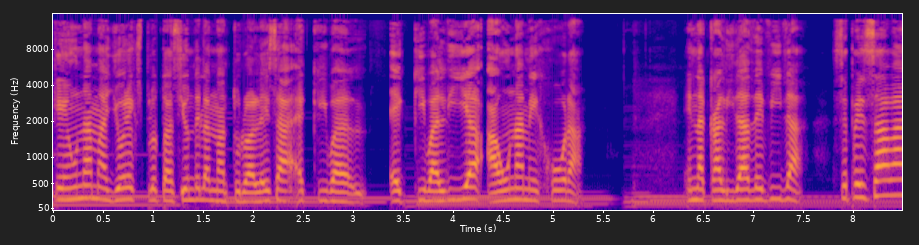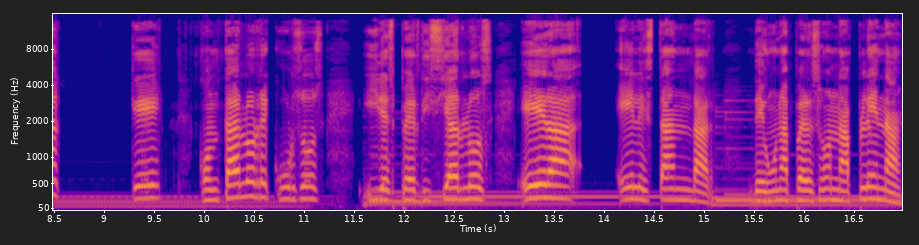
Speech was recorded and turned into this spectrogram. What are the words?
que una mayor explotación de la naturaleza equivalía a una mejora en la calidad de vida. Se pensaba que contar los recursos y desperdiciarlos era el estándar de una persona plena.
